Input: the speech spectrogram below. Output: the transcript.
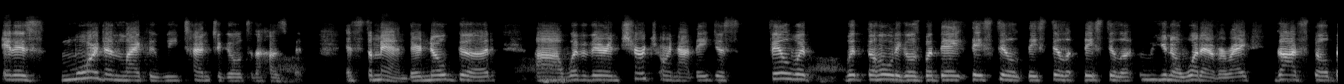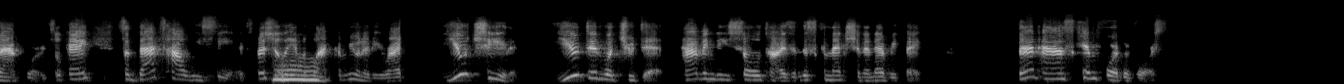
it is more than likely we tend to go to the husband. It's the man. They're no good, uh, whether they're in church or not. They just fill with with the Holy Ghost, but they they still they still they still you know whatever, right? God spelled backwards. Okay, so that's how we see it, especially in the mm. black community, right? You cheated. You did what you did, having these soul ties and this connection and everything. Then ask him for a divorce.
